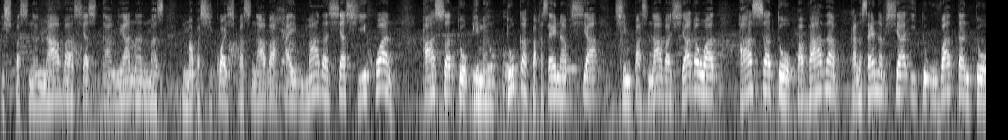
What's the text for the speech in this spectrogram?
伊斯帕斯纳纳瓦西斯达尼亚南马斯马帕西瓜伊斯帕斯纳瓦海马达西西欢。Asa to pimantuka pakasaynav siya simpasnava siya dawat asa to pavada kanasaynav siya ito uvatan to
